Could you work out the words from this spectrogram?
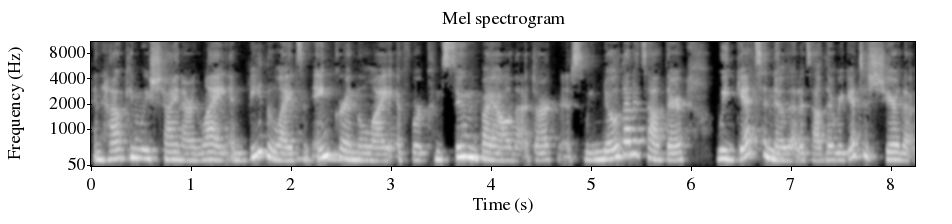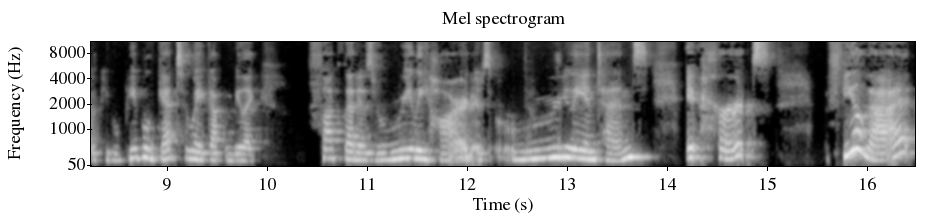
And how can we shine our light and be the lights and anchor in the light if we're consumed by all that darkness? We know that it's out there. We get to know that it's out there. We get to share that with people. People get to wake up and be like, fuck, that is really hard. It's really intense. It hurts feel that,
